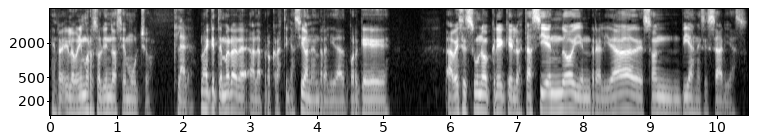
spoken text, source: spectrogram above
Lo venimos resolviendo hace mucho. Claro. No hay que temer a la, procrastinación en realidad, porque a veces uno cree que lo está haciendo y en realidad son vías necesarias.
